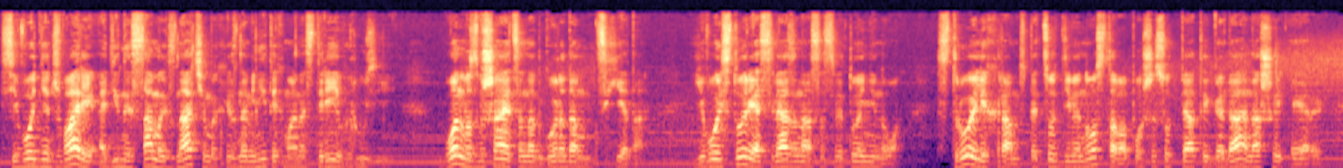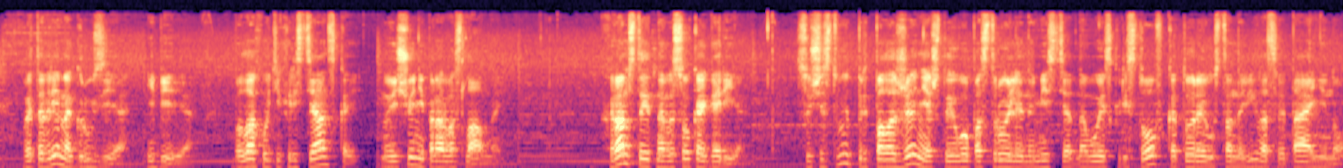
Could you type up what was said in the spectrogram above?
Сегодня Джвари – один из самых значимых и знаменитых монастырей в Грузии. Он возвышается над городом Цхета. Его история связана со святой Нино. Строили храм с 590 по 605 года нашей эры. В это время Грузия, Иберия, была хоть и христианской, но еще не православной. Храм стоит на высокой горе. Существует предположение, что его построили на месте одного из крестов, которые установила святая Нино.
